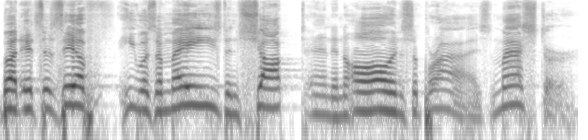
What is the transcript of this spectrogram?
But it's as if he was amazed and shocked and in awe and surprise. Master,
